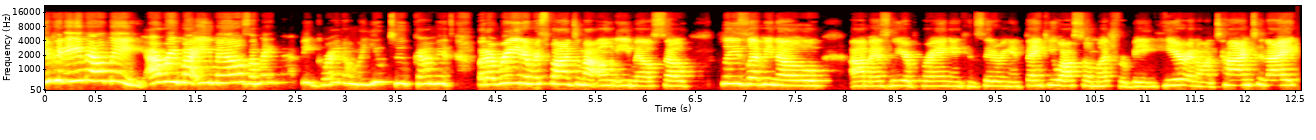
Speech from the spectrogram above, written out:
you can email me. I read my emails. I may not be great on my YouTube comments, but I read and respond to my own emails. So please let me know um, as we are praying and considering. And thank you all so much for being here and on time tonight.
